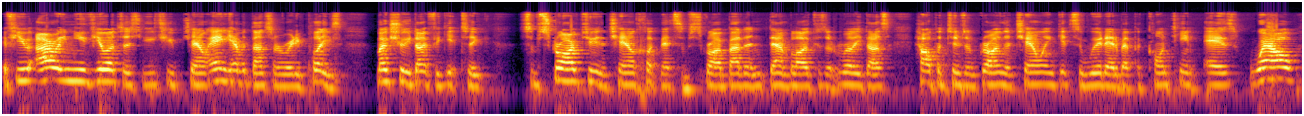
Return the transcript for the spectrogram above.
If you are a new viewer to this YouTube channel and you haven't done so already, please make sure you don't forget to subscribe to the channel. Click that subscribe button down below because it really does help in terms of growing the channel and gets the word out about the content as well.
